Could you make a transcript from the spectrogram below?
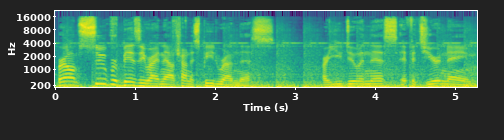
Bro, I'm super busy right now trying to speed run this. Are you doing this? If it's your name,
